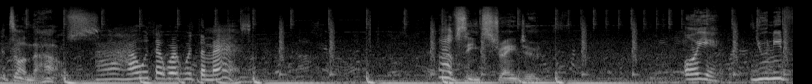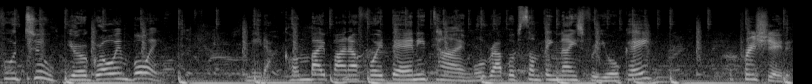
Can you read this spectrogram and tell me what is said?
It's on the house. Uh, how would that work with the mask? I've seen stranger. Oye, you need food too. You're a growing boy. Mira, come by Pana Fuerte anytime. We'll wrap up something nice for you, okay? Appreciate it,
